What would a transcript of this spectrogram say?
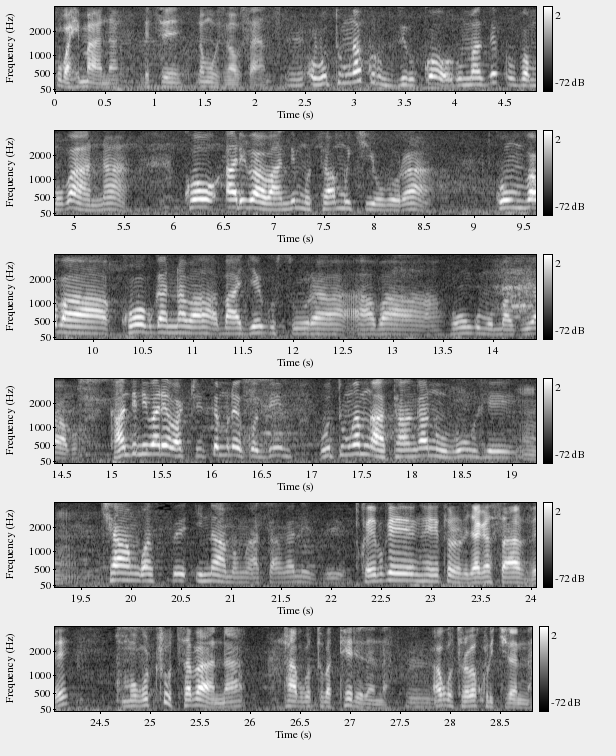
kubaha imana ndetse no mu buzima busanzwe. Ubutumwa ku rubyiruko rumaze kuva mu bana ko ari ba bandi mutaba twumva abakobwa bagiye gusura abahungu mu mazu yabo. Kandi niba ari abacitse muri ekodimu ubutumwa mwatanga ni ubuhe? Cyangwa se inama mwatanga ni izihe? Twebwe nk'itorero rya gasave mu gucutsa abana ntabwo tubatererana. Ahubwo turabakurikirana.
